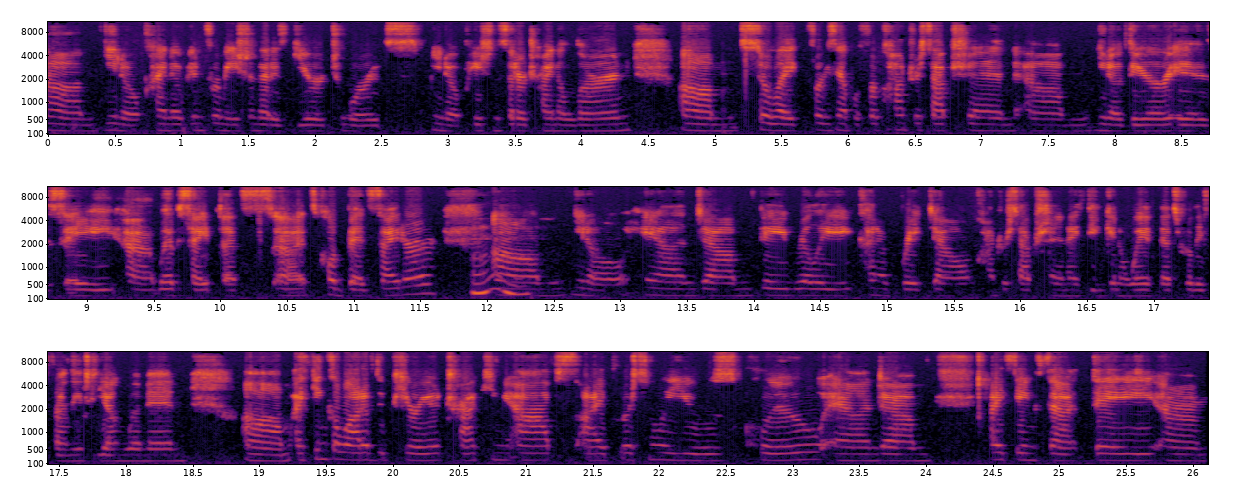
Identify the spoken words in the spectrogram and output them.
um, you know, kind of information that is geared towards, you know, patients that are trying to learn. Um, so, like, for example, for contraception, um, you know, there is a uh, website that's, uh, it's called Bedsider, mm. you know, and um, they really kind of break down contraception, I think, in a way that's really friendly to young women. Um, I think a lot of the period tracking apps. I personally use Clue, and um, I think that they um,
